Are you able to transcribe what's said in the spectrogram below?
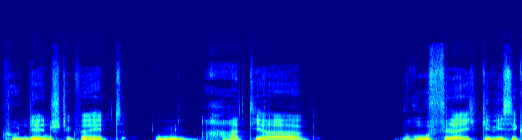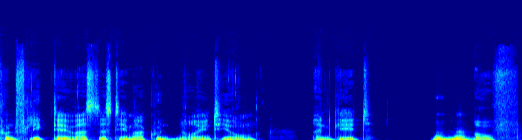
Kunde ein Stück weit, mhm. hat ja, ruft vielleicht gewisse Konflikte, was das Thema Kundenorientierung angeht, mhm. auf.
